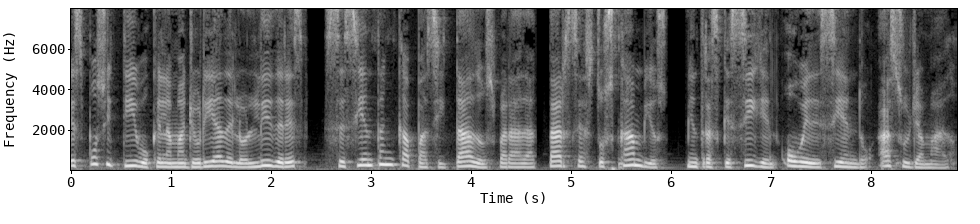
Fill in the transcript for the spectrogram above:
es positivo que la mayoría de los líderes se sientan capacitados para adaptarse a estos cambios mientras que siguen obedeciendo a su llamado.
